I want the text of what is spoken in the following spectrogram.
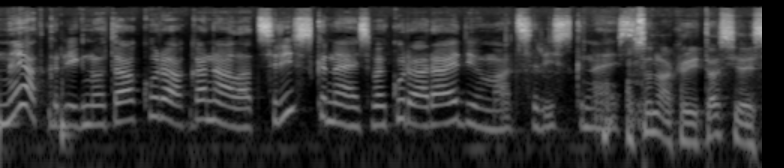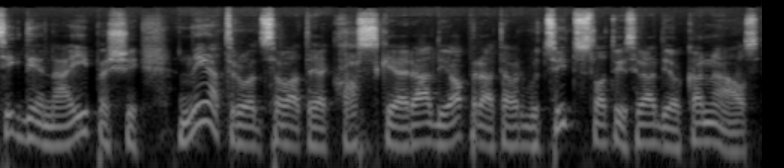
neatkarīgi no tā, kurā kanālā tas ir izskanējis vai kurā raidījumā tas ir izskanējis. Un sanāk arī tas, ja es ikdienā īpaši neatrodu savā tajā klasiskajā radioaparātā, varbūt citus Latvijas radio kanālus,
